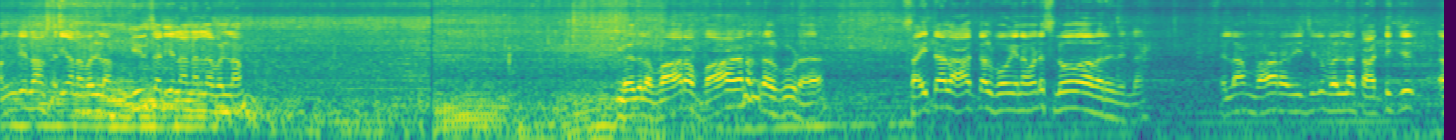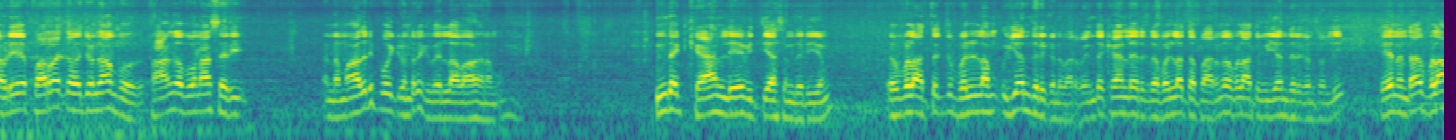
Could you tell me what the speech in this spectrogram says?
அங்கெல்லாம் சரியான வெள்ளம். கீழ் சடியெல்லாம் நல்ல வெள்ளம். இந்த இதில் வார வாகனங்கள் கூட சைட்டால் ஆட்கள் போயினவன்ட்டு ஸ்லோவாக வருது இல்லை எல்லாம் வார வீச்சுக்கு வெள்ளத்தை அடித்து அப்படியே பறக்க வச்சுட்டு தான் போகுது தாங்க போனால் சரி. அந்த மாதிரி போய்க்கிட்டு இருக்குது எல்லா வாகனமும். இந்த கேன்லேயே வித்தியாசம் தெரியும். எவ்வளோத்துக்கு வெள்ளம் உயர்ந்திருக்குன்னு பாருங்கள் இந்த கேனில் இருக்கிற வெள்ளத்தை பாருங்கள் எவ்வளோத்துக்கு உயர்ந்திருக்குன்னு சொல்லி. ஏனென்றால் இவ்வளோ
